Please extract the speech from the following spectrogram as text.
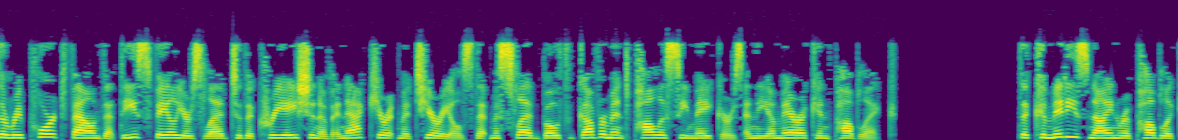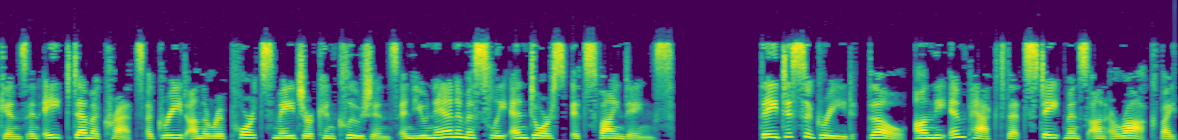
The report found that these failures led to the creation of inaccurate materials that misled both government policy makers and the American public. The committee's nine Republicans and eight Democrats agreed on the report's major conclusions and unanimously endorsed its findings. They disagreed, though, on the impact that statements on Iraq by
